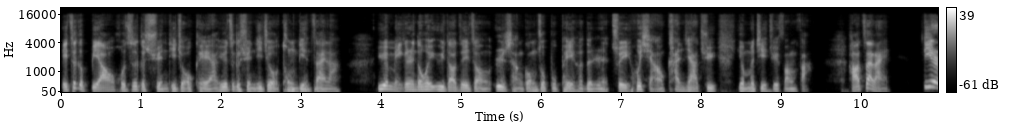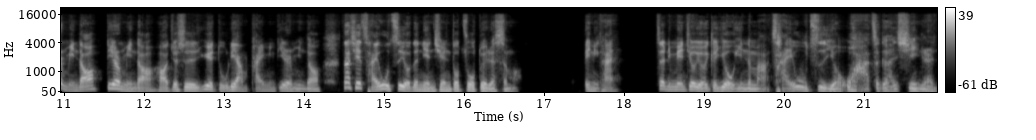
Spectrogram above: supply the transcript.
诶，这个标或者这个选题就 OK 啊，因为这个选题就有痛点在啦。因为每个人都会遇到这种日常工作不配合的人，所以会想要看下去有没有解决方法。好，再来第二名的哦，第二名的哦，好，就是阅读量排名第二名的哦。那些财务自由的年轻人都做对了什么？哎，你看。这里面就有一个诱因了嘛，财务自由，哇，这个很吸引人。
